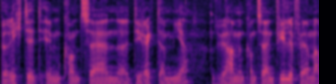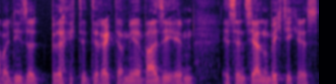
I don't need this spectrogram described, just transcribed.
berichtet im Konzern äh, direkt an mir. Also wir haben im Konzern viele Firmen, aber diese berichtet direkt an mir, weil sie eben essentiell und wichtig ist.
